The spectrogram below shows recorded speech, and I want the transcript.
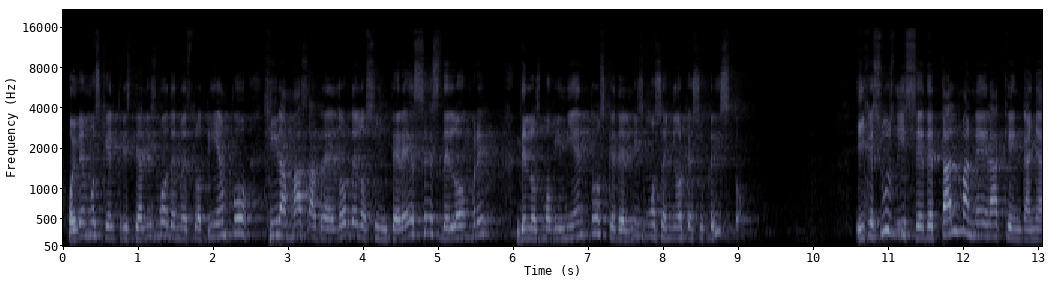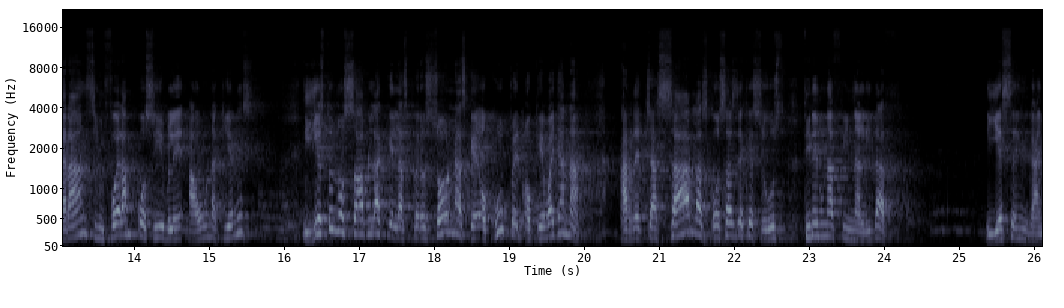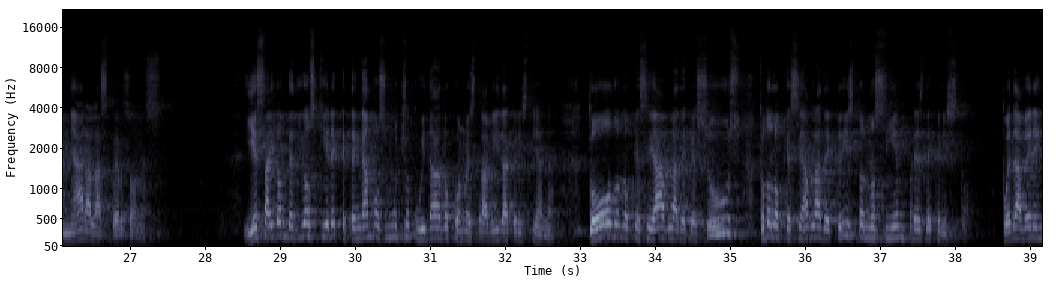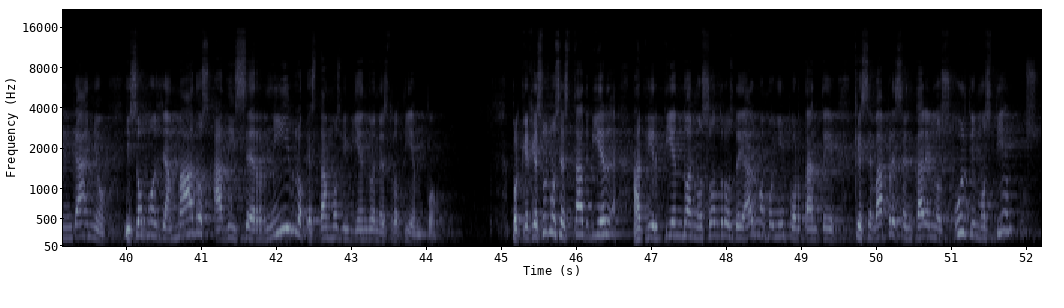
Hoy vemos que el cristianismo de nuestro tiempo gira más alrededor de los intereses del hombre, de los movimientos que del mismo Señor Jesucristo. Y Jesús dice, de tal manera que engañarán si fueran posible aún a quienes. Y esto nos habla que las personas que ocupen o que vayan a, a rechazar las cosas de Jesús tienen una finalidad. Y es engañar a las personas. Y es ahí donde Dios quiere que tengamos mucho cuidado con nuestra vida cristiana. Todo lo que se habla de Jesús, todo lo que se habla de Cristo, no siempre es de Cristo. Puede haber engaño y somos llamados a discernir lo que estamos viviendo en nuestro tiempo. Porque Jesús nos está advirtiendo a nosotros de algo muy importante que se va a presentar en los últimos tiempos.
